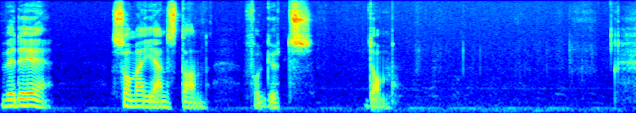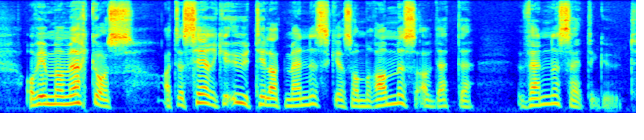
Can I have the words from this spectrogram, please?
ved det som er gjenstand for Guds dom. Og vi må merke oss at det ser ikke ut til at mennesker som rammes av dette, vender seg til Gud.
